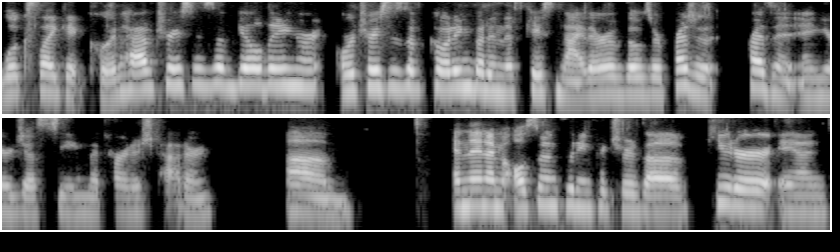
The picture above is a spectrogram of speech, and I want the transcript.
looks like it could have traces of gilding or, or traces of coating, but in this case, neither of those are present, present and you're just seeing the tarnish pattern. Um, and then I'm also including pictures of pewter and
